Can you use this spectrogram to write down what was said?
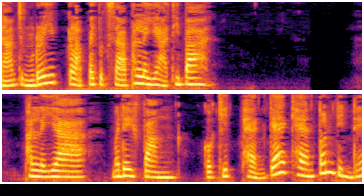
น้ำจึงรีบกลับไปปรึกษาภรรยาที่บ้าน ภรรยาไม่ได้ฟังก็คิดแผนแก้แค้นต้นดินได้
